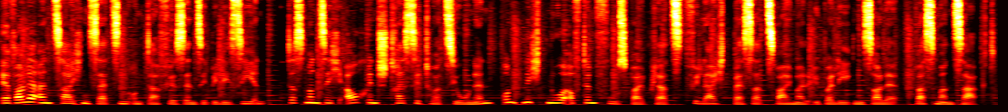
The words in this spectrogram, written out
Er wolle ein Zeichen setzen und dafür sensibilisieren, dass man sich auch in Stresssituationen und nicht nur auf dem Fußballplatz vielleicht besser zweimal überlegen solle, was man sagt.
